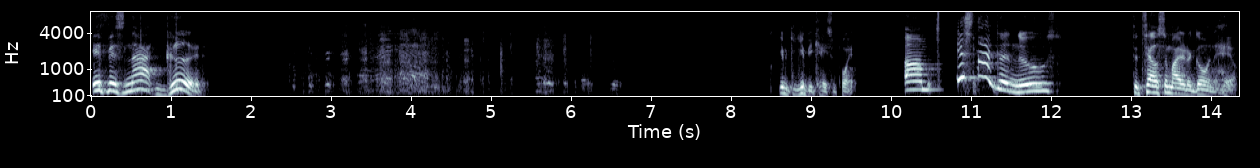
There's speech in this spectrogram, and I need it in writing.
if it's not good. Give, give you a case in point. Um, it's not good news to tell somebody they're going to hell.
